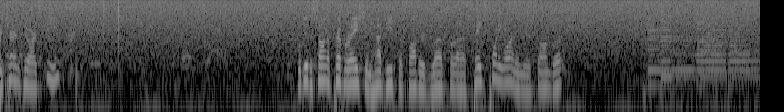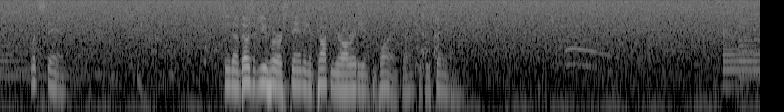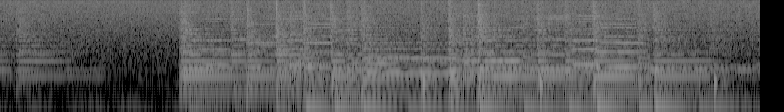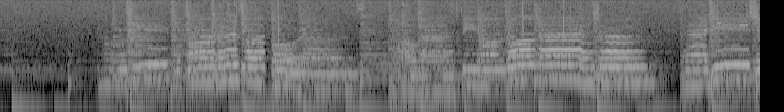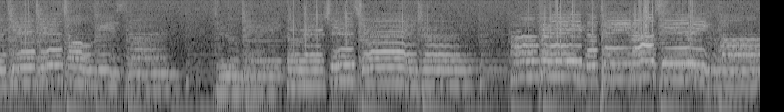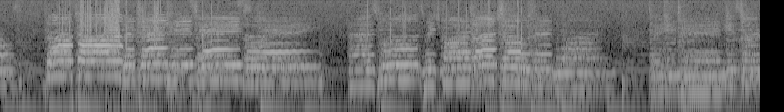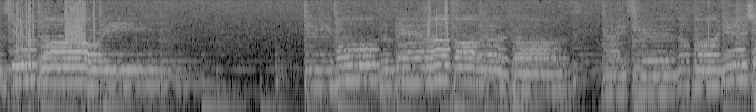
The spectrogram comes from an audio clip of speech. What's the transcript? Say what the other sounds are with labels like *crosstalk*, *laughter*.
return to our seats. We'll do the song of preparation, How Deep the Father's Love for Us. Page 21 in your songbook. Let's stand. So, you know, those of you who are standing and talking, you're already in compliance, right? Because you're standing.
